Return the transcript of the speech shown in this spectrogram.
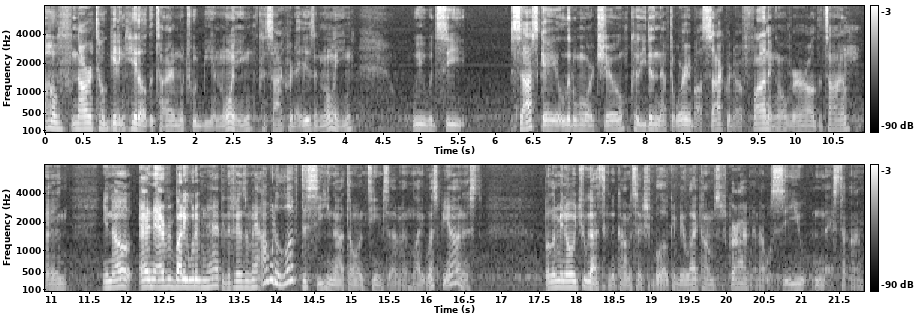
of Naruto getting hit all the time, which would be annoying because Sakura is annoying. We would see Sasuke a little more chill because he doesn't have to worry about Sakura fawning over her all the time. And you know, and everybody would have been happy. The fans would have been. I would have loved to see Hinata on Team Seven. Like, let's be honest. But let me know what you guys think in the comment section below. Give me a like, comment, subscribe, and I will see you next time.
